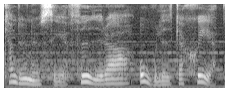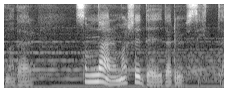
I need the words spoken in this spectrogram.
kan du nu se fyra olika skepnader som närmar sig dig där du sitter.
